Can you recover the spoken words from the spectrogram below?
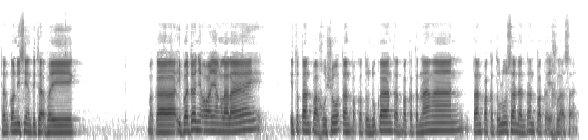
dan kondisi yang tidak baik maka ibadahnya orang yang lalai itu tanpa khusyuk, tanpa ketundukan, tanpa ketenangan, tanpa ketulusan dan tanpa keikhlasan.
